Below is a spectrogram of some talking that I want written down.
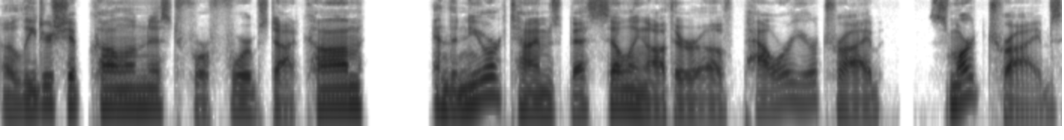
a leadership columnist for Forbes.com, and the New York Times bestselling author of Power Your Tribe, Smart Tribes,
